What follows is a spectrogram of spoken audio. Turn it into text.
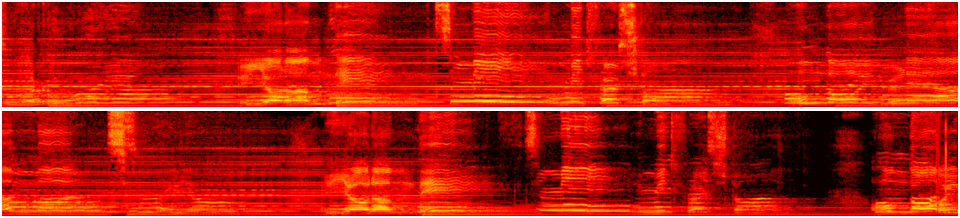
zur Ruhe, ja dann nichts mehr mit Verstand und euch einmal zu ihr. Ja, dann deckt's mich mit Verstand und euch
